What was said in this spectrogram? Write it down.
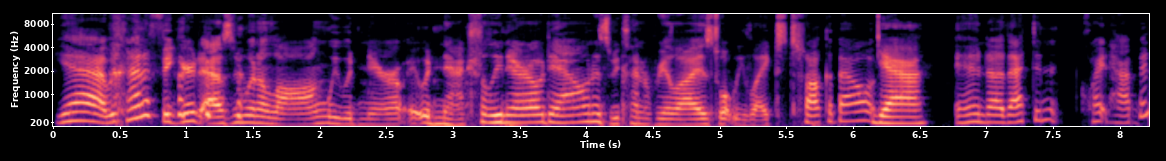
Yeah, we kind of figured as we went along, we would narrow. It would naturally narrow down as we kind of realized what we liked to talk about. Yeah. and uh, that didn't quite happen.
